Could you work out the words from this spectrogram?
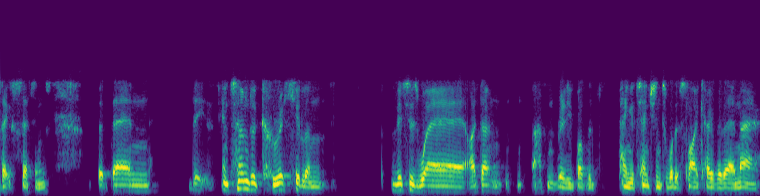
sex settings. But then, the, in terms of curriculum, this is where I don't, I haven't really bothered paying attention to what it's like over there now.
